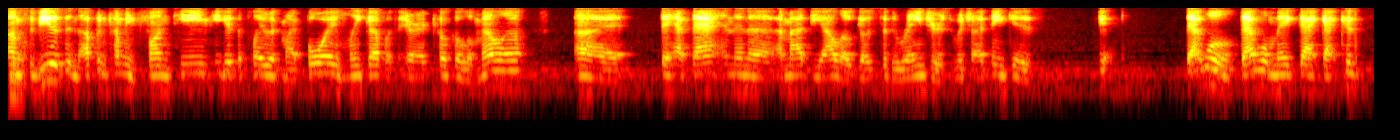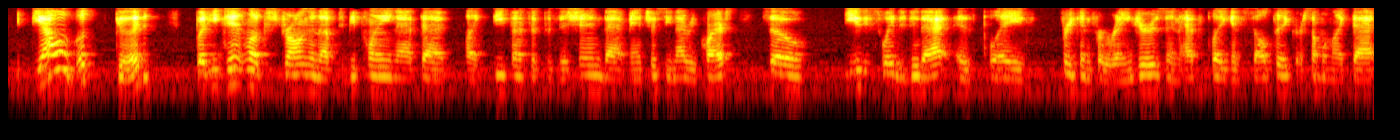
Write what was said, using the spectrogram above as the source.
Um, Sevilla's an up and coming fun team. He gets to play with my boy and link up with Erik Coco Lamela. Uh, they have that, and then uh, Amad Diallo goes to the Rangers, which I think is that will that will make that guy because Diallo looked good, but he didn't look strong enough to be playing at that like defensive position that Manchester United requires. So easiest way to do that is play freaking for Rangers and have to play against Celtic or someone like that,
